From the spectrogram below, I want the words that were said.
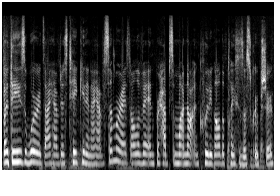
But these words I have just taken and I have summarized all of it, and perhaps somewhat not including all the places of Scripture.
